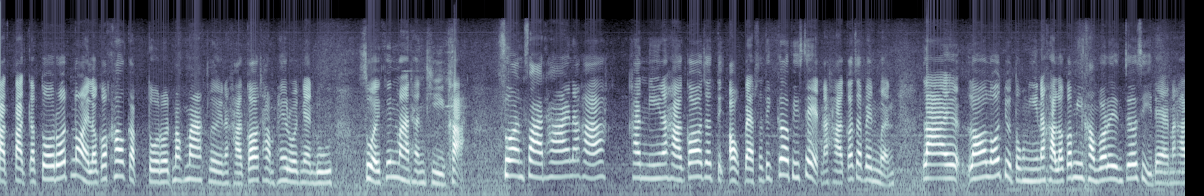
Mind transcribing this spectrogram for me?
ตัดตัดกับตัวรถหน่อย แล้วก็เข้ากับตัวรถมากๆเลยนะคะ ก็ทำให้รถเนี่ยดูสวยขึ้นมาทันทีค่ะ ส่วนฝาท้ายนะคะคันนี้นะคะก็จะติดออกแบบสติกเกอร์พิเศษนะคะ ก็จะเป็นเหมือนลายล้อรถอยู่ตรงนี้นะคะ แล้วก็มีคำว่าเรนเจอร์สีแดงนะคะ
